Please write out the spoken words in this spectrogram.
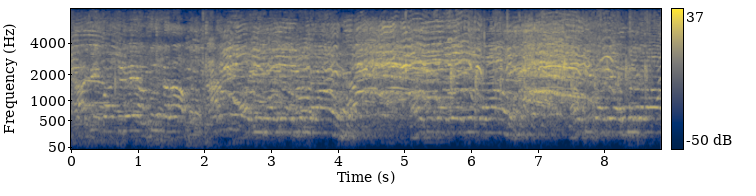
happy birthday Abdul Kalam happy birthday Abdul Kalam happy birthday Abdul Kalam happy birthday Abdul Kalam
